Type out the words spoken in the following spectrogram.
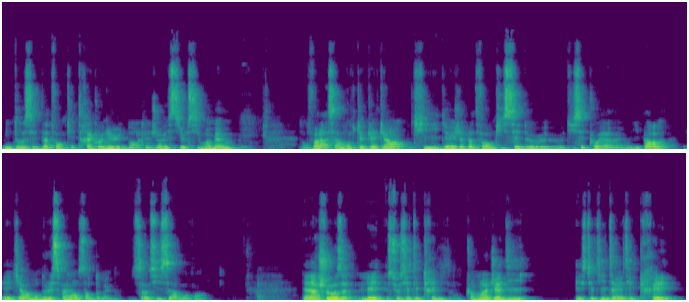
Minto, c'est une plateforme qui est très connue, dans laquelle j'investis aussi moi-même. Donc voilà, ça montre que quelqu'un qui dirige la plateforme, qui sait de, qui sait de quoi il parle et qui a vraiment de l'expérience dans le domaine. Ça aussi, c'est un bon point. Dernière chose, les sociétés de crédit. comme on l'a déjà dit, Estetit a été créé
